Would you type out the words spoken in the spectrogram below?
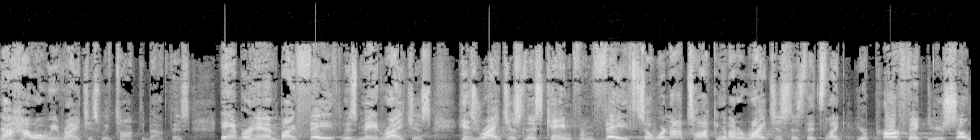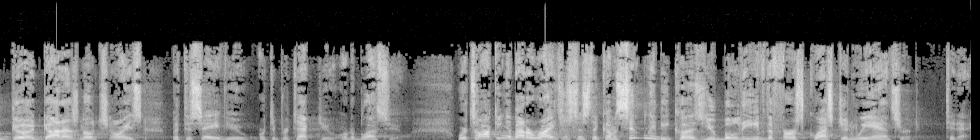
Now, how are we righteous? We've talked about this. Abraham, by faith, was made righteous. His righteousness came from faith. So we're not talking about a righteousness that's like you're perfect, you're so good, God has no choice but to save you or to protect you or to bless you. We're talking about a righteousness that comes simply because you believe the first question we answered today.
